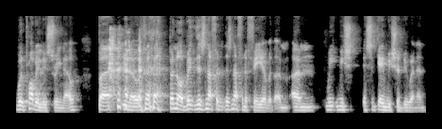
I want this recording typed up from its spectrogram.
we'll probably lose three 0 but you know, but no, but there's nothing. There's nothing to fear with them. Um, we, we sh- it's a game we should be winning.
